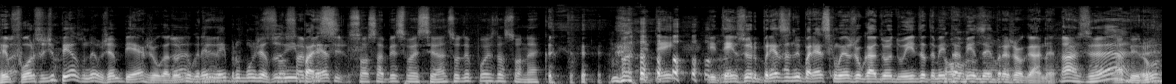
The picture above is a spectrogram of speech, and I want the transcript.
reforço de peso, né? O Jean-Pierre, jogador É, do Grêmio, de- vem pro Bom Jesus só e saber parece... se- só saber se vai ser antes ou depois da soneca. E tem, e tem surpresas, me parece que o ex-jogador do Inter também tá Oh, vindo aí Zé, pra jogar, né? Ah, Zé? Gabiru?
